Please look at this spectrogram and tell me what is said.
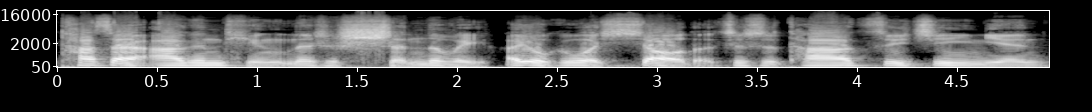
他在阿根廷那是神的位。哎呦，给我笑的，就是他最近一年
